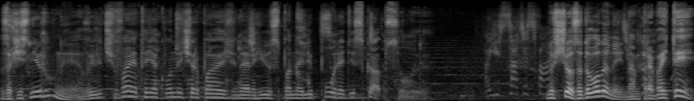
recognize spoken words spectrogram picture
Захисні руни. Ви відчуваєте, як вони черпають енергію з панелі поряд із капсулою. Ну що, задоволений? Нам треба йти.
